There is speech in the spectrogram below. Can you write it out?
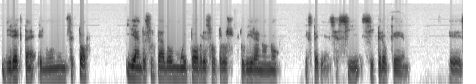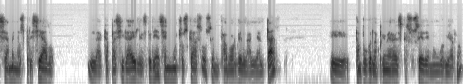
directa en un sector y han resultado muy pobres, otros tuvieran o no experiencia. Sí, sí creo que eh, se ha menospreciado la capacidad y la experiencia en muchos casos en favor de la lealtad. Eh, tampoco es la primera vez que sucede en un gobierno.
